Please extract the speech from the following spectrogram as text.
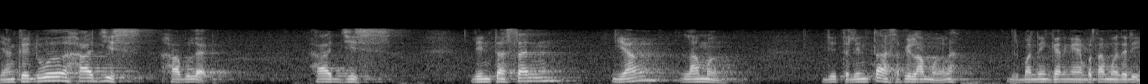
Yang kedua hajis, habulat. Hajis. Lintasan yang lama dia terlintas tapi lama lah dibandingkan dengan yang pertama tadi.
